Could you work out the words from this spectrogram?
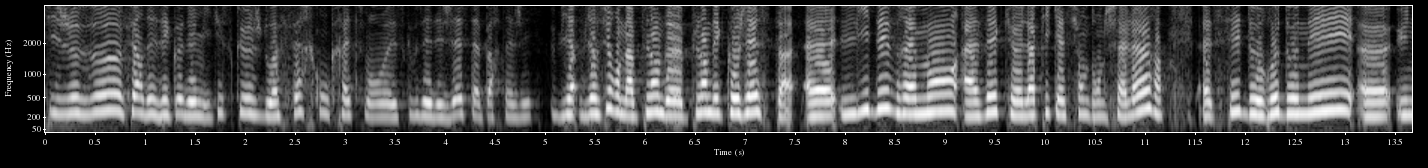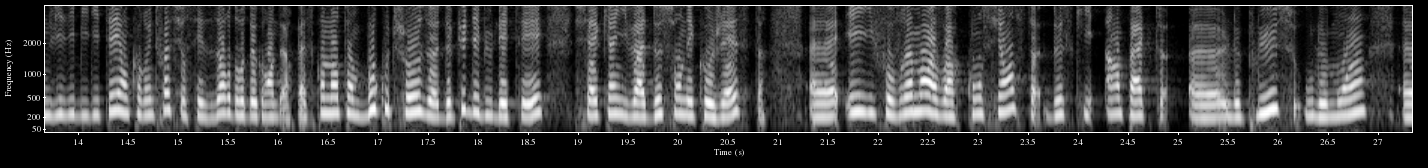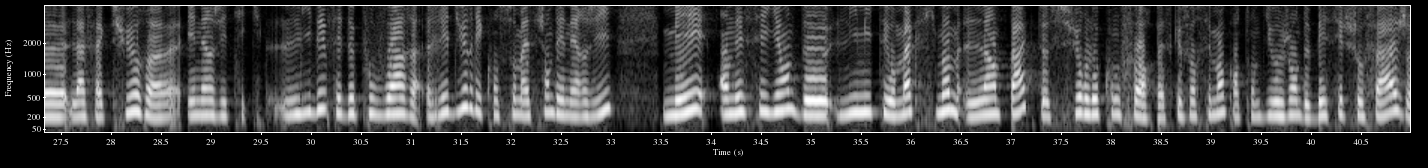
si je veux faire des économies, qu'est-ce que je dois faire concrètement? Est-ce que vous avez des gestes à partager? Bien, bien sûr, on a plein de plein d'éco-gestes. Euh, L'idée vraiment avec euh, l'application Don de Chaleur, euh, c'est de redonner euh, une visibilité, encore une fois, sur ces ordres de grandeur, parce qu'on entend beaucoup de choses depuis le début de l'été. Chacun y va de son éco-geste, et il faut vraiment avoir conscience de ce qui impacte euh, le plus ou le moins euh, la facture euh, énergétique. L'idée, c'est de pouvoir réduire les consommations d'énergie mais en essayant de limiter au maximum l'impact sur le confort, parce que forcément, quand on dit aux gens de baisser le chauffage,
